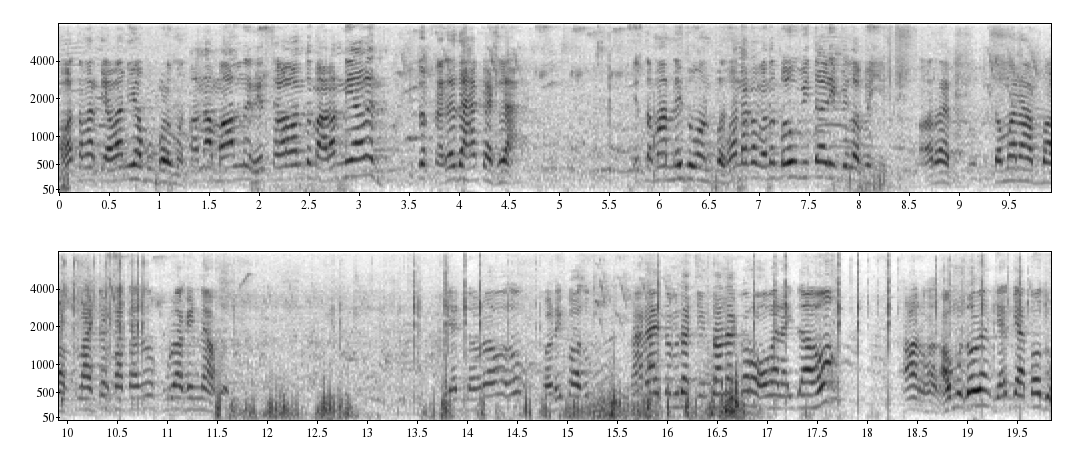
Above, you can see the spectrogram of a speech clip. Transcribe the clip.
હવે તમારે કહેવા નહીં આપવું પડે મને. આના માલ ને રેત છાળવાનું તો મારા નહીં આવે ને? એ તો કરે દા કટલા. એ તમારે નહીં જોવાનું પછી. મને બહુ વિતાડી પેલા ભાઈએ. અરે તમારા પ્લાસ્ટર ખાતા તો પૂરા કરીને આપો યાદ લવડાવો છો વળી પાછું. ના ના તમે ચિંતા ના કરો હવે આવી જા હો. સારું સારું હું જોઉં ઘેર કહેતો છે.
